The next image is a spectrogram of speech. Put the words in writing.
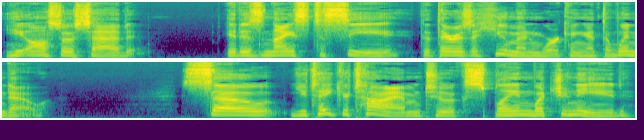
He also said, It is nice to see that there is a human working at the window. So you take your time to explain what you need,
